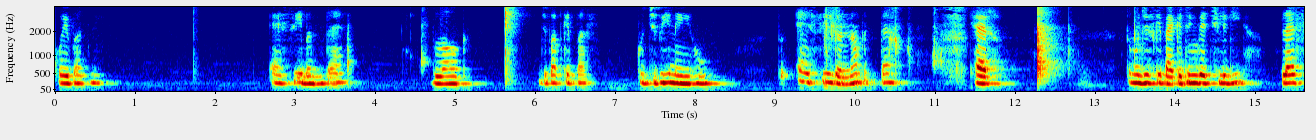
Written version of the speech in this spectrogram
कोई बात नहीं। ऐसे ही बनता है व्लॉग जब आपके पास कुछ भी नहीं हो तो ऐसे ही करना पड़ता है। खैर तो मुझे इसकी पैकेजिंग भी अच्छी लगी। प्लस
